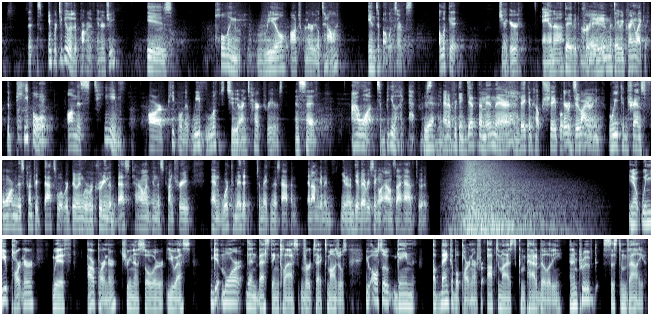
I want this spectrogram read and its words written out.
that, in particular, the Department of Energy is pulling real entrepreneurial talent into public service. I look at Jigar, Anna, David you, Crane. David Crane, like the people on this team are people that we've looked to our entire careers and said, I want to be like that person. you know? And if we can get them in there Yeah. and they can help shape what They're we're inspiring. doing, we can transform this country. That's what we're doing. We're recruiting the best talent in this country, and we're committed to making this happen. And I'm going to, you know, give every single ounce I have to it. You know, when you partner with our partner, Trina Solar US, you get more than best in class Vertex modules. You also gain a bankable partner for optimized compatibility and improved system value.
